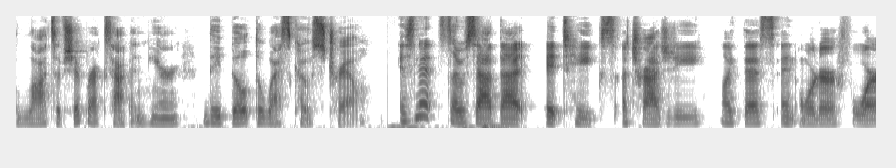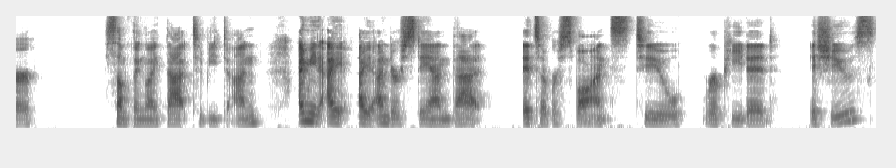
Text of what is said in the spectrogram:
lots of shipwrecks happen here, they built the West Coast Trail. Isn't it so sad that it takes a tragedy like this in order for something like that to be done? I mean, I, I understand that it's a response to repeated issues.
